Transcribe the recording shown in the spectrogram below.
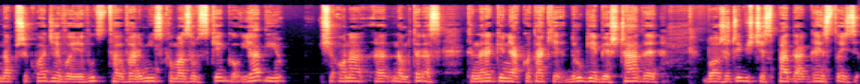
na przykładzie województwa warmińsko-mazurskiego, jawi się ona nam teraz, ten region jako takie drugie Bieszczady, bo rzeczywiście spada gęstość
